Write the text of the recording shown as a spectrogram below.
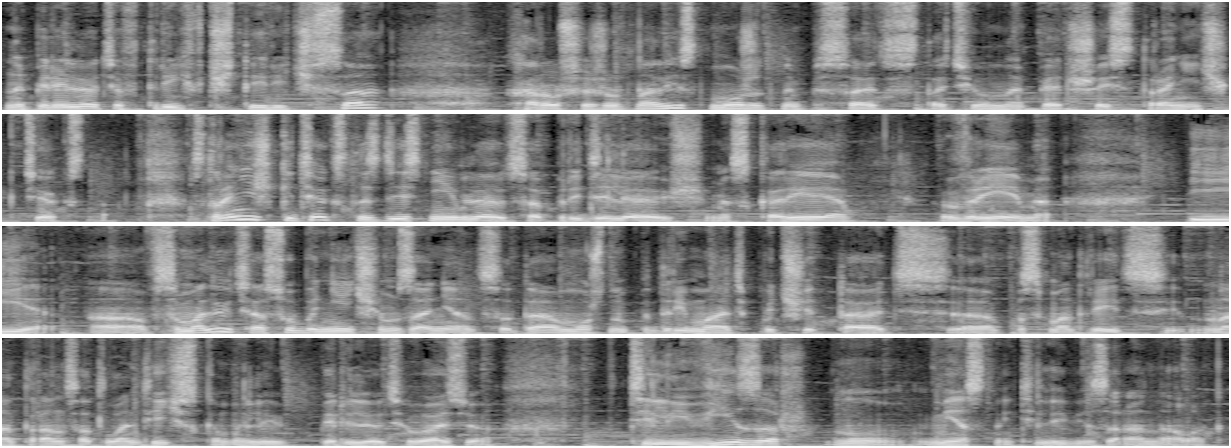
На перелете в 3-4 часа хороший журналист может написать статью на 5-6 страничек текста. Странички текста здесь не являются определяющими, скорее время. И э, в самолете особо нечем заняться. Да? Можно подремать, почитать, э, посмотреть на трансатлантическом или перелете в Азию телевизор, ну, местный телевизор аналог.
